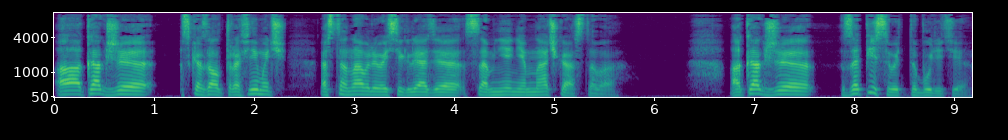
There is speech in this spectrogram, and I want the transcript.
«А как же...» — сказал Трофимыч, останавливаясь и глядя с сомнением на очкастого. «А как же записывать-то будете?»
